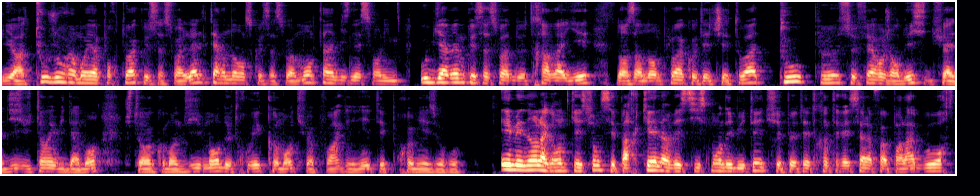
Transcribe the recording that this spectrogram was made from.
Il y aura toujours un moyen pour toi, que ce soit l'alternance, que ce soit monter un business en ligne, ou bien même que ce soit de travailler dans un emploi à côté de chez toi. Tout peut se faire aujourd'hui. Si tu as 18 ans, évidemment, je te recommande vivement de trouver comment tu vas pouvoir gagner tes premiers euros. Et maintenant, la grande question, c'est par quel investissement débuter? Tu es peut-être intéressé à la fois par la bourse,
